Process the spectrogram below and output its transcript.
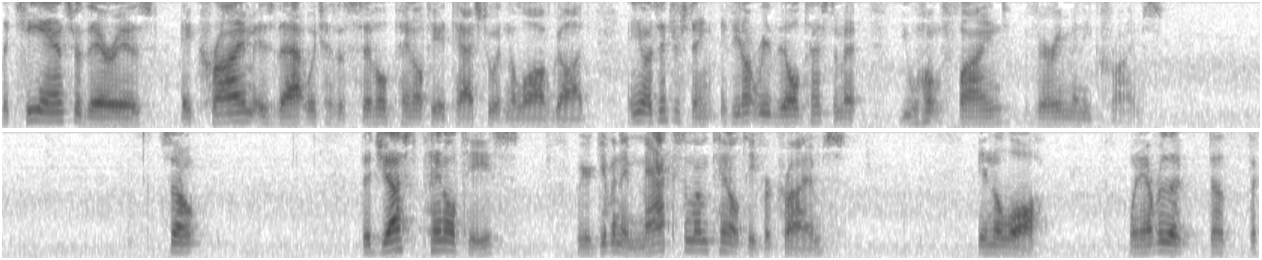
the key answer there is a crime is that which has a civil penalty attached to it in the law of God. And you know, it's interesting. If you don't read the Old Testament, you won't find very many crimes. So, the just penalties, we are given a maximum penalty for crimes in the law. Whenever the, the, the,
